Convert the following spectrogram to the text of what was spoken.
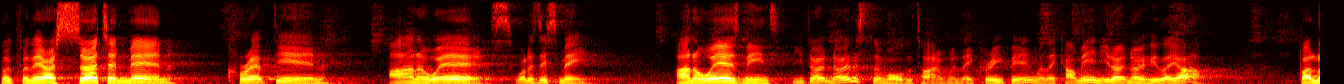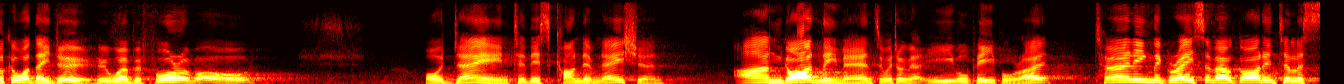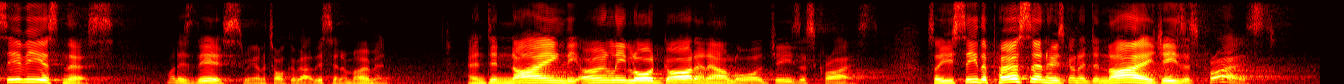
Look, for there are certain men crept in unawares. What does this mean? Unawares means you don't notice them all the time when they creep in, when they come in, you don't know who they are. But look at what they do, who were before of old ordained to this condemnation ungodly men, so we're talking about evil people, right? Turning the grace of our God into lasciviousness. What is this? We're going to talk about this in a moment. And denying the only Lord God and our Lord Jesus Christ. So you see, the person who's going to deny Jesus Christ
